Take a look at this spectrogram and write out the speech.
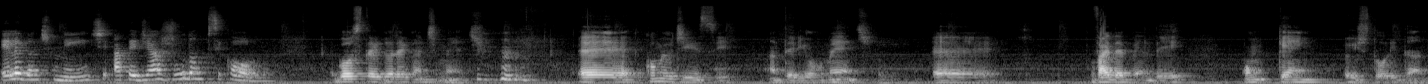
elegantemente a pedir ajuda a um psicólogo. Gostei do elegantemente. É, como eu disse anteriormente, é, vai depender com quem eu estou lidando.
